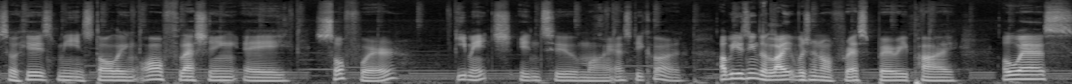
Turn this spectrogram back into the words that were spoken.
so here's me installing or flashing a software image into my SD card. I'll be using the light version of Raspberry Pi OS.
